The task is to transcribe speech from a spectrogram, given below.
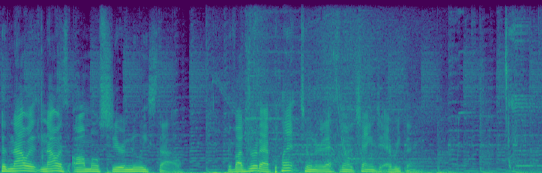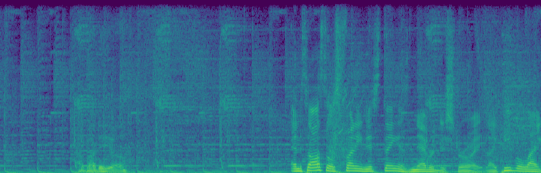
Cause now it now it's almost Shiranui style. If I draw that plant tuner, that's gonna change everything. How about it? yo? And it's also funny, this thing is never destroyed. Like people like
